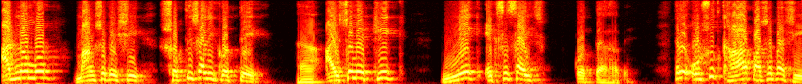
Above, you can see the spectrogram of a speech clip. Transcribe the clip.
আট নম্বর, মাংসপেশি শক্তিশালী করতে আইসোমেট্রিক নেক এক্সারসাইজ করতে হবে। তাহলে ওষুধ খাওয়ার পাশাপাশি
